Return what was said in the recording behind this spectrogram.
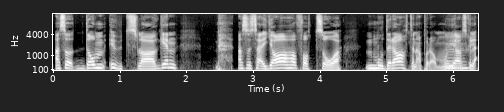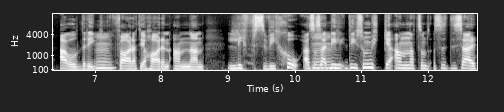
alltså de utslagen, alltså så här, jag har fått så Moderaterna på dem och Mm. jag skulle aldrig, Mm. för att jag har en annan livsvision, alltså så här, Mm. det, det är så mycket annat som, alltså det är så här,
